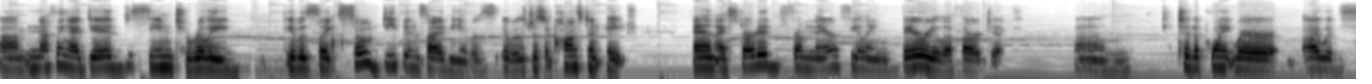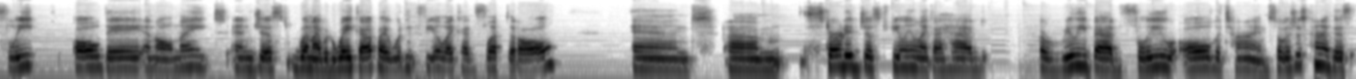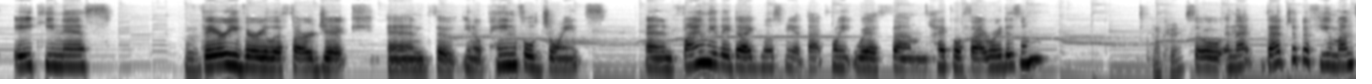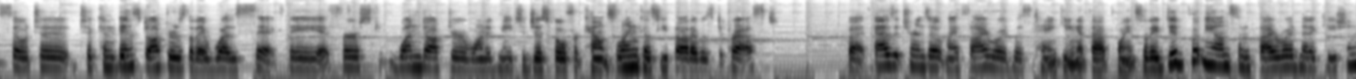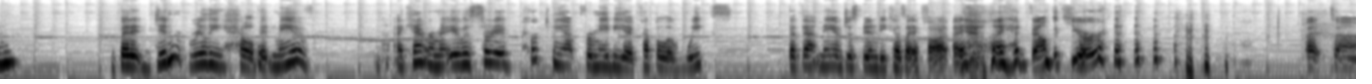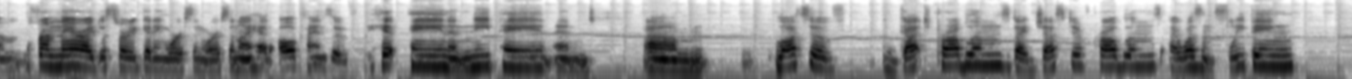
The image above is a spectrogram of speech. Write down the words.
um, nothing I did seemed to really. It was like so deep inside me. It was it was just a constant ache, and I started from there feeling very lethargic, um, to the point where I would sleep all day and all night, and just when I would wake up, I wouldn't feel like I'd slept at all, and um, started just feeling like I had a really bad flu all the time. So it was just kind of this achiness very very lethargic and the you know painful joints and finally they diagnosed me at that point with um, hypothyroidism. Okay. So and that that took a few months though to to convince doctors that i was sick. They at first one doctor wanted me to just go for counseling because he thought i was depressed. But as it turns out my thyroid was tanking at that point. So they did put me on some thyroid medication but it didn't really help. It may have I can't remember. It was sort of it perked me up for maybe a couple of weeks, but that may have just been because I thought I, I had found the cure. but um, from there, I just started getting worse and worse, and I had all kinds of hip pain and knee pain and um, lots of gut problems, digestive problems. I wasn't sleeping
